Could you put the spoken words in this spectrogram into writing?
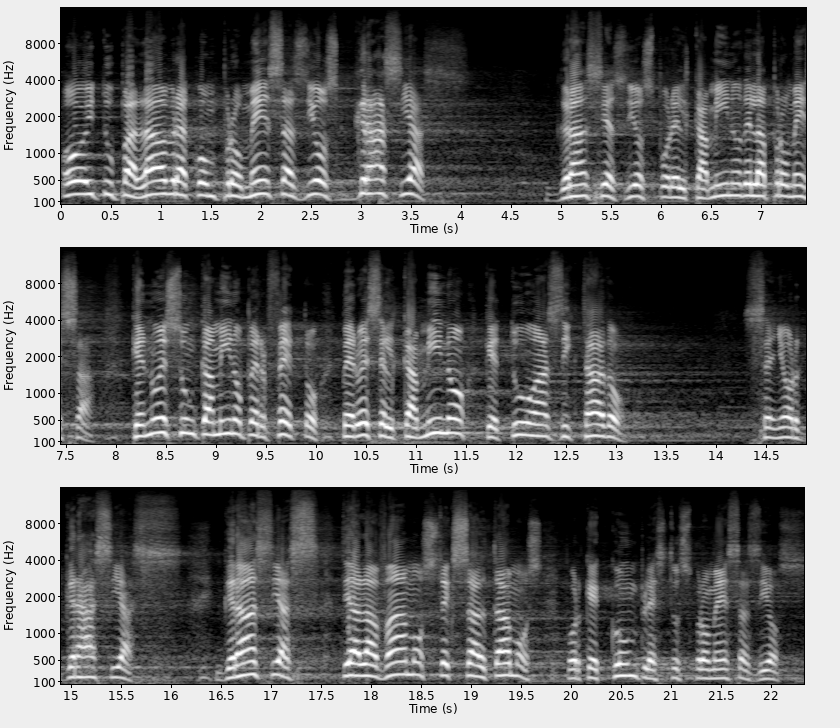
Hoy tu palabra con promesas, Dios, gracias Gracias Dios por el camino de la promesa, que no es un camino perfecto, pero es el camino que tú has dictado. Señor, gracias. Gracias. Te alabamos, te exaltamos, porque cumples tus promesas, Dios.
